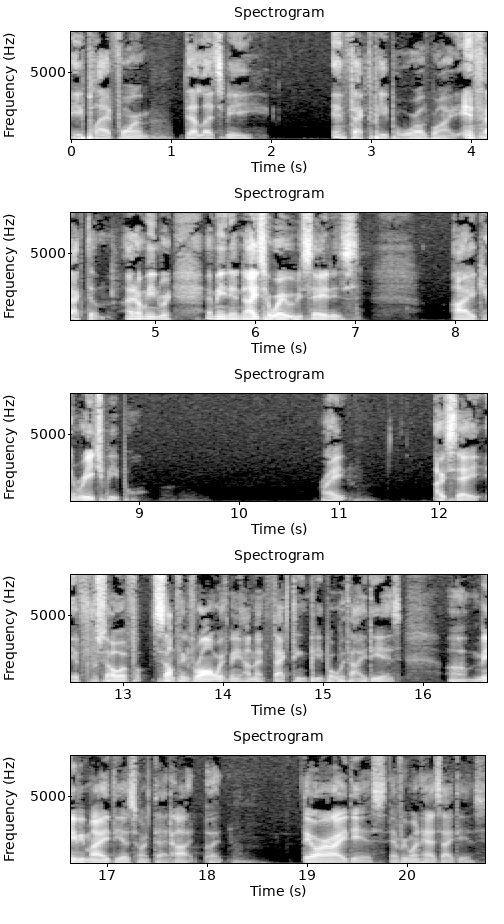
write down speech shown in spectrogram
a platform that lets me infect people worldwide. Infect them. I don't mean. Re- I mean a nicer way we would say it is, I can reach people. Right. I say if so, if something's wrong with me, I'm infecting people with ideas. Uh, maybe my ideas aren't that hot, but they are ideas. Everyone has ideas.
